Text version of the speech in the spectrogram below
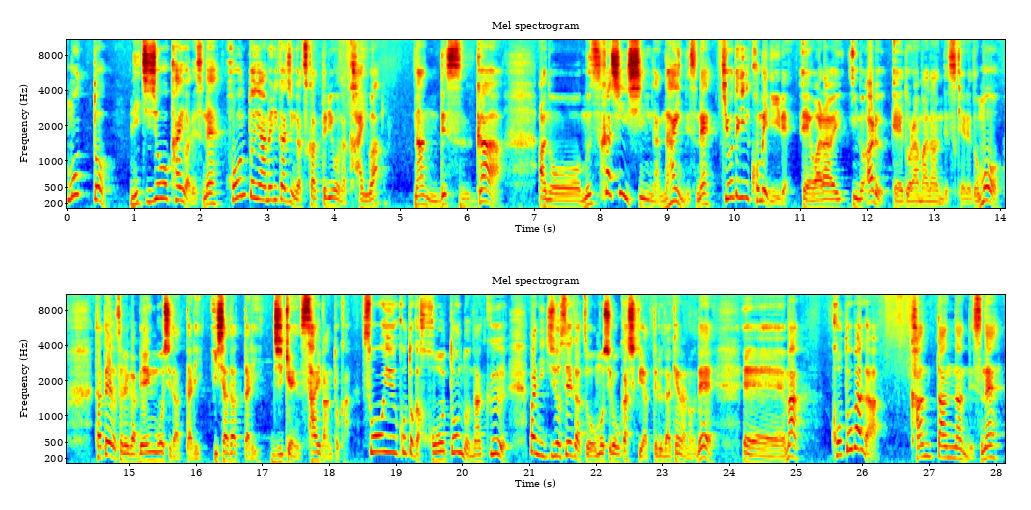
もっと日常会話ですね。本当にアメリカ人が使ってるような会話なんですがあの難しいシーンがないんですね基本的にコメディで、えー、笑いのある、えー、ドラマなんですけれども例えばそれが弁護士だったり医者だったり事件裁判とかそういうことがほとんどなく、まあ、日常生活を面白おかしくやってるだけなので、えー、まあ言葉が簡単なんですね。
